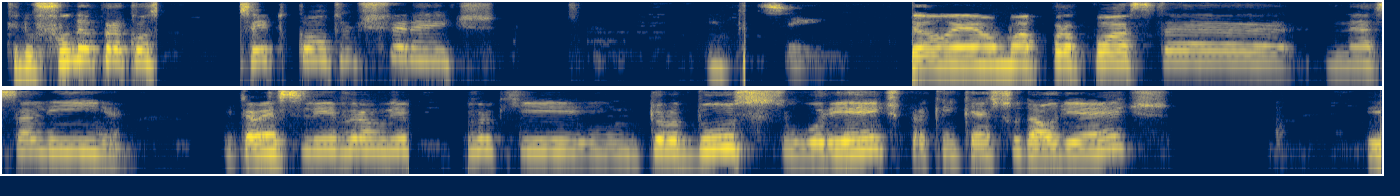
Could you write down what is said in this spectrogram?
que no fundo é preconceito contra o diferente. Então, Sim. então é uma proposta nessa linha. Então esse livro é um livro que introduz o Oriente para quem quer estudar o Oriente. E,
